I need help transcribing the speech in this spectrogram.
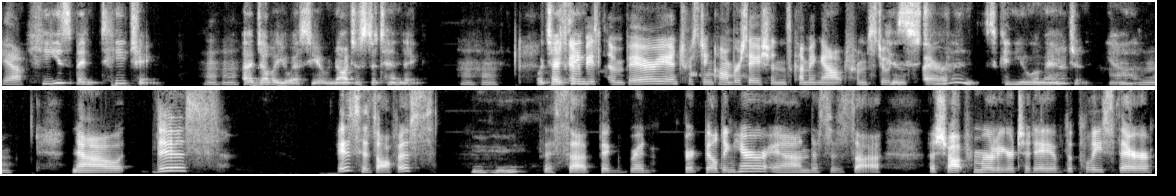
Yeah. He's been teaching hmm at WSU, not just attending, hmm which There's going to be some very interesting conversations coming out from students there. students. Can you imagine? Yeah. Mhm. Now, this is his office. Mm-hmm. This uh, big red brick building here, and this is uh, a shot from earlier today of the police there.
